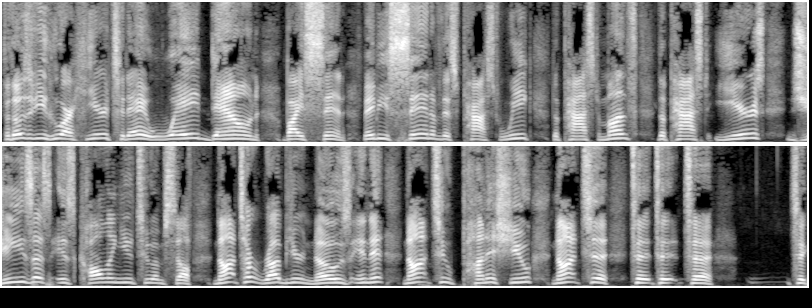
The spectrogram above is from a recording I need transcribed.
For those of you who are here today, weighed down by sin, maybe sin of this past week, the past month, the past years, Jesus is calling you to himself, not to rub your nose in it, not to punish you, not to, to, to, to, to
